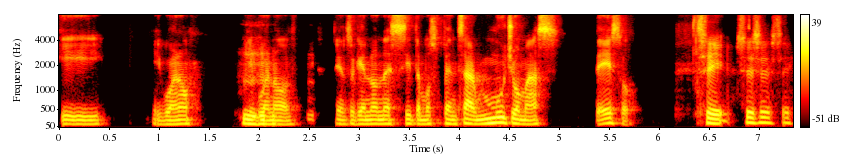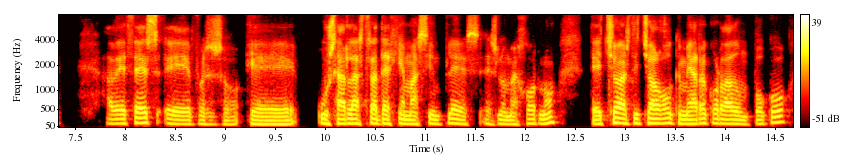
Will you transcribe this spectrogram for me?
y, bueno, y bueno, pienso que no necesitamos pensar mucho más de eso. Sí, sí, sí, sí. A veces, eh, pues eso, eh, usar la estrategia más simple es, lo mejor, ¿no? De hecho, has dicho algo que me ha recordado un poco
